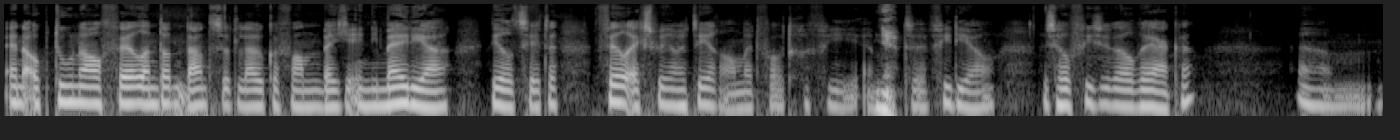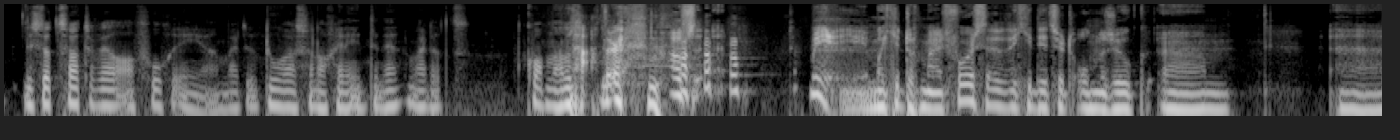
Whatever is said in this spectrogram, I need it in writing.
En ook toen al veel, en dat, dat is het leuke van een beetje in die mediawereld zitten, veel experimenteren al met fotografie en Ja. met eh, video. Dus heel visueel werken. Ehm, dus dat zat er wel al vroeg in, ja. Maar to- toen was er nog geen internet, maar dat kwam dan later. Als, maar je, je moet je toch maar eens voorstellen dat je dit soort onderzoek ehm, eh,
